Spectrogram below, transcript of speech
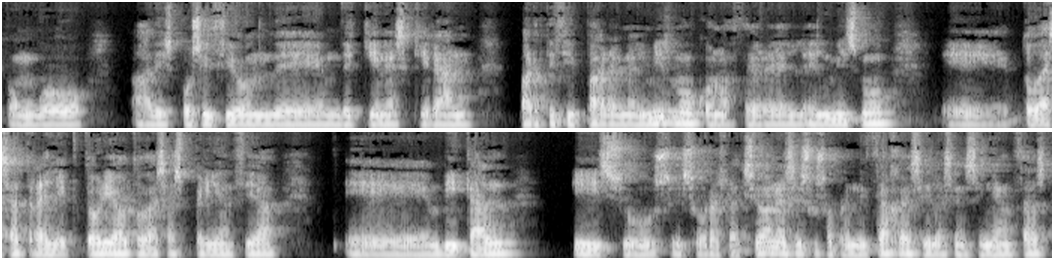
pongo a disposición de, quienes quieran participar en el mismo, conocer el, mismo, toda esa trayectoria o toda esa experiencia vital y sus, y sus reflexiones y sus aprendizajes y las enseñanzas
